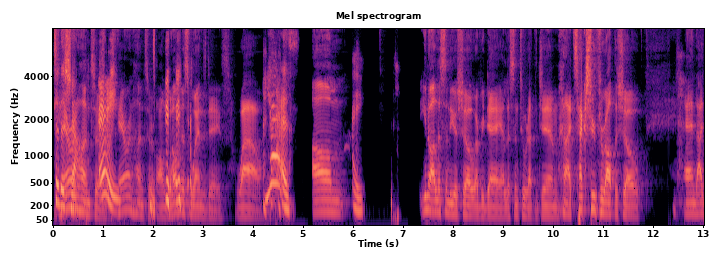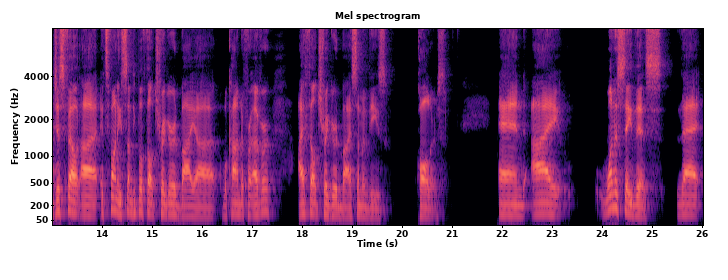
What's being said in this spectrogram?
to the Karen show. Hunter. Hey. Karen Hunter on Wellness Wednesdays. Wow. Yes. Um, Hey. you know, I listen to your show every day. I listen to it at the gym, and I text you throughout the show. And I just felt uh, it's funny. Some people felt triggered by uh, Wakanda Forever. I felt triggered by some of these callers, and I want to say this: that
